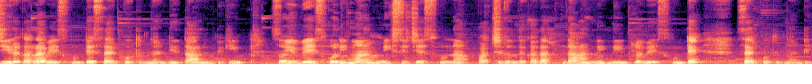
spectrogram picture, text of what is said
జీలకర్ర వేసుకుంటే సరిపోతుందండి తాలింపుకి. సో ఇవి వేసుకొని మనం మిక్సీ చేసుకున్న పచ్చడి ఉంది కదా దాన్ని దీంట్లో వేసుకుంటే సరిపోతుందండి.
